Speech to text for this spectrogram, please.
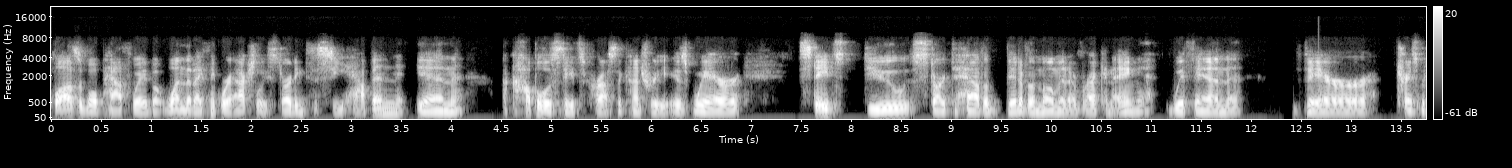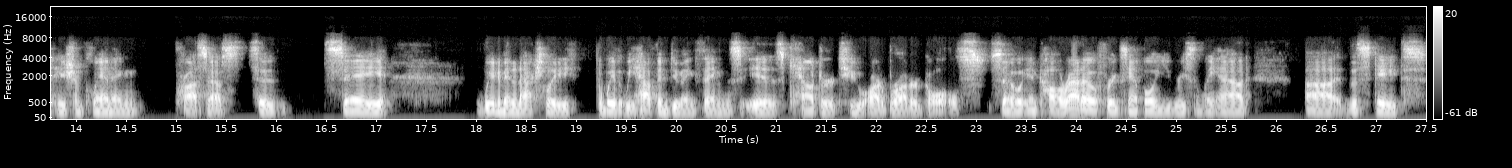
plausible pathway, but one that I think we're actually starting to see happen in a couple of states across the country is where states do start to have a bit of a moment of reckoning within their transportation planning process to say, wait a minute, actually, the way that we have been doing things is counter to our broader goals. So in Colorado, for example, you recently had uh, the state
